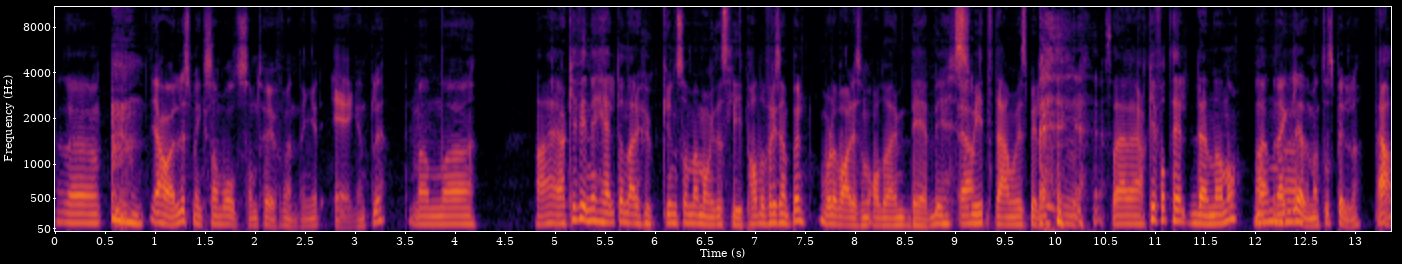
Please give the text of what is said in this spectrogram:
Eh, jeg har liksom ikke sånn voldsomt høye forventninger, egentlig. Men eh, Nei, jeg har ikke funnet helt den der hooken som Among the Sleep hadde, eksempel. Hvor det var liksom 'Å, du er en baby. Sweet, det her må vi spille'. Så jeg, har ikke fått helt den ennå. nei, men jeg gleder meg til å spille. Ja,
